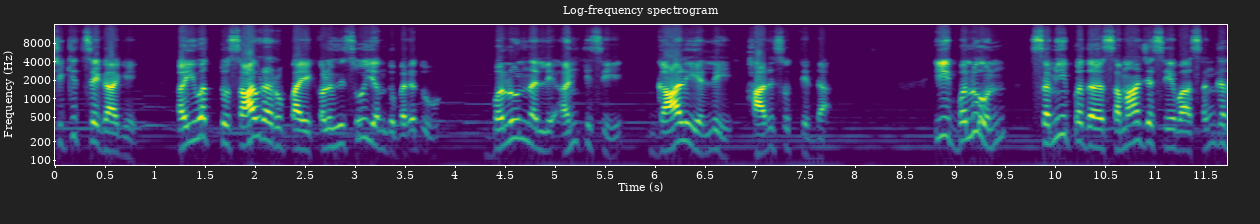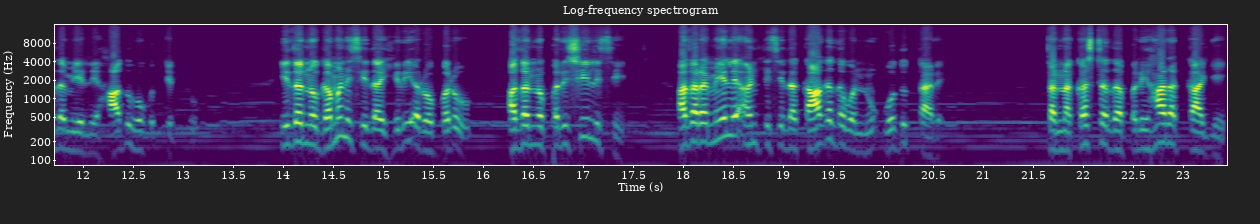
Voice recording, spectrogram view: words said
ಚಿಕಿತ್ಸೆಗಾಗಿ ಐವತ್ತು ಸಾವಿರ ರೂಪಾಯಿ ಕಳುಹಿಸು ಎಂದು ಬರೆದು ಬಲೂನ್ನಲ್ಲಿ ಅಂಟಿಸಿ ಗಾಳಿಯಲ್ಲಿ ಹಾರಿಸುತ್ತಿದ್ದ. ಈ ಬಲೂನ್ ಸಮೀಪದ ಸಮಾಜ ಸೇವಾ ಸಂಘದ ಮೇಲೆ ಹಾದು ಹೋಗುತ್ತಿತ್ತು. ಇದನ್ನು ಗಮನಿಸಿದ ಹಿರಿಯರೊಬ್ಬರು ಅದನ್ನು ಪರಿಶೀಲಿಸಿ, ಅದರ ಮೇಲೆ ಅಂಟಿಸಿದ ಕಾಗದವನ್ನು ಓದುತ್ತಾರೆ. ತನ್ನ ಕಷ್ಟದ ಪರಿಹಾರಕ್ಕಾಗಿ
